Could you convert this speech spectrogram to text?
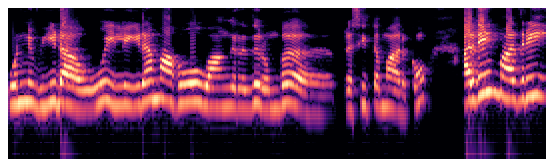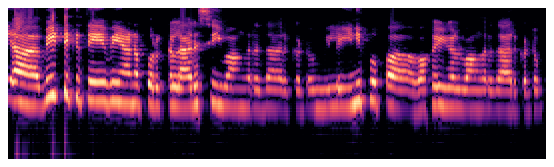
ஒண்ணு வீடாவோ இல்லை இடமாகவோ வாங்குறது ரொம்ப பிரசித்தமா இருக்கும். அதே மாதிரி வீட்டுக்கு தேவையான பொருட்கள் அரிசி வாங்குறதா இருக்கட்டும் இல்லை இனிப்பு ப வகைகள் வாங்குறதா இருக்கட்டும்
